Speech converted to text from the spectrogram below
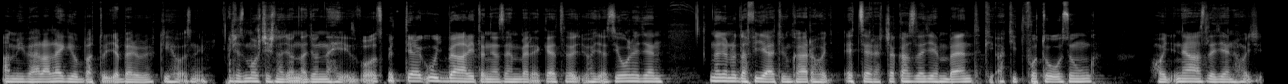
amivel a legjobbat tudja belőlük kihozni. És ez most is nagyon-nagyon nehéz volt, hogy tényleg úgy beállítani az embereket, hogy, hogy ez jó legyen, nagyon odafigyeltünk arra, hogy egyszerre csak az legyen bent, akit fotózunk, hogy ne az legyen, hogy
